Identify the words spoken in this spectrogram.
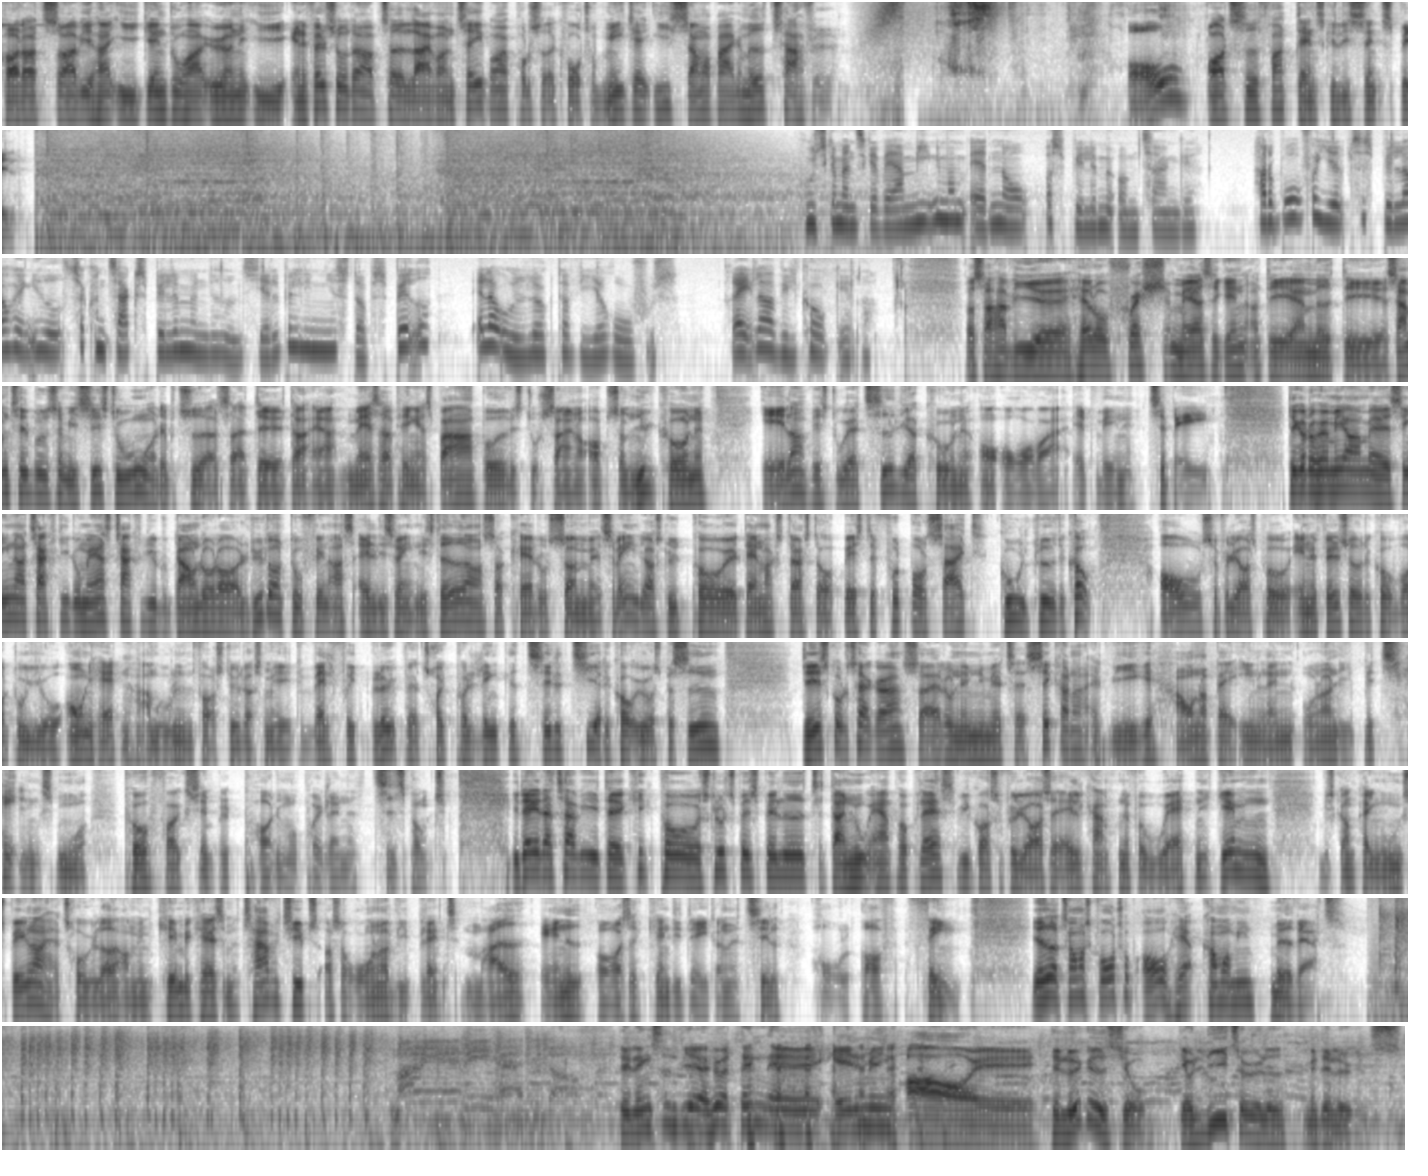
Hotdot, så er vi her igen. Du har ørerne i NFL-showet, der er optaget live on tape og er produceret af Kvartrup Media i samarbejde med Tafel. Og oddset fra Danske Licensspil. Husk, at man skal være minimum 18 år og spille med omtanke. Har du brug for hjælp til spilafhængighed, så kontakt Spillemyndighedens hjælpelinje Stop Spillet eller udluk dig via Rufus. Regler og vilkår gælder. Og så har vi øh, Hello Fresh med os igen, og det er med det samme tilbud som i sidste uge, og det betyder altså, at øh, der er masser af penge at spare, både hvis du signer op som ny kunde, eller hvis du er tidligere kunde og overvejer at vende tilbage. Det kan du høre mere om øh, senere. Tak fordi du er med os. Tak fordi du downloader og lytter. Du finder os alle de sædvanlige steder, og så kan du som sædvanligt også lytte på Danmarks største og bedste fodboldsite, gulklyd.dk, og selvfølgelig også på nflshow.dk, hvor du jo oven i hatten har muligheden for at støtte os med et valgfrit beløb ved at trykke på linket til tier.dk øverst på siden. Det skulle du til at gøre, så er du nemlig med til at sikre dig, at vi ikke havner bag en eller anden underlig betalingsmur på for eksempel Podimo på et eller andet tidspunkt. I dag der tager vi et øh, kig på slutspilsbilledet, der nu er på plads. Vi går selvfølgelig også alle kampene for u 18 igennem. Vi skal omkring ugens spillere have trukket lod om en kæmpe kasse med tafelchips, og så runder vi blandt meget andet også kandidaterne til Hall of Fame. Jeg hedder Thomas Kvartrup, og her kommer min medvært. Det er længe siden, vi har hørt den øh, Elming, og øh, det lykkedes jo. Det jo lige tølet, men det lykkedes.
